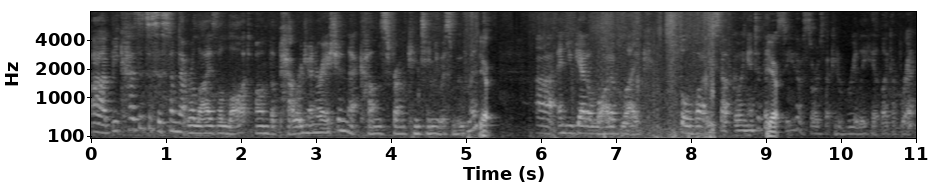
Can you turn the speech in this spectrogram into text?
uh, because it's a system that relies a lot on the power generation that comes from continuous movement Yep. uh, and you get a lot of like full body stuff going into things Yep. so you have swords that could really hit like a brick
